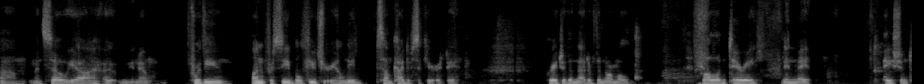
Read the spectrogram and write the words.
Um, and so, yeah, I, you know, for the unforeseeable future, he'll need some kind of security greater than that of the normal voluntary inmate patient.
